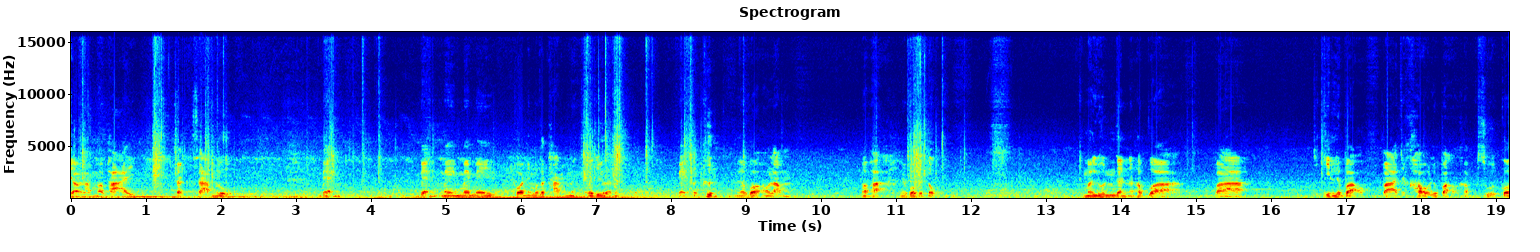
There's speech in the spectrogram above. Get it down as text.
จะนำมาผายสักสามโลแบ่ง แบ่งไม่ไม่ไม่เพราะนี่มันก็ถังหนึ่งก็เยอะนะแบ่งสักครึ่งแล้วก็เอาลำมาผ่าแล้วก็ไปตก มาลุ้นกันนะครับว่าปลาจะกินหรือเปล่า ปลาจะเข้าหรือเปล่าครับ สูตรก็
